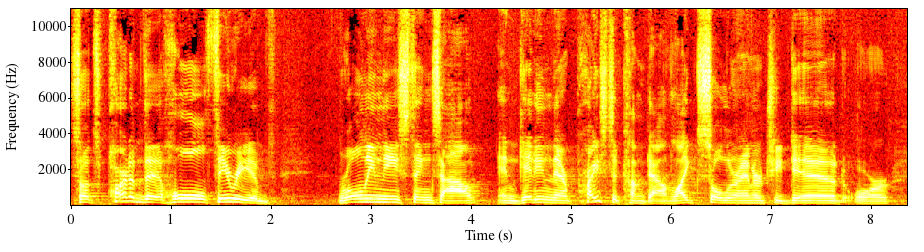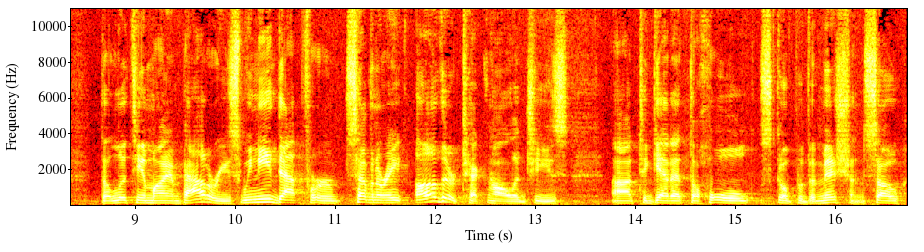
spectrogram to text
So it's part of the whole theory of rolling these things out and getting their price to come down, like solar energy did or the lithium ion batteries. We need that for seven or eight other technologies uh, to get at the whole scope of emissions. So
